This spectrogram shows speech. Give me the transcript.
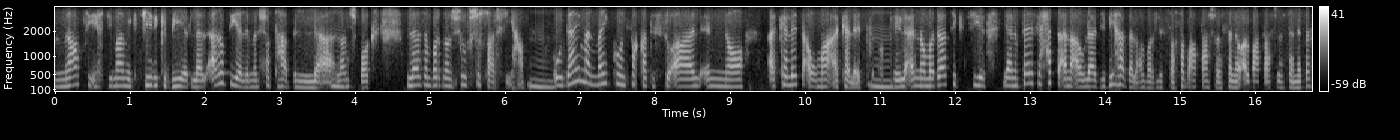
بنعطي اهتمام كثير كبير للأغذية اللي بنحطها بال lunch box لازم برضه نشوف شو صار فيها. ودائما ما يكون فقط السؤال إنه أكلت أو ما أكلت مم. okay؟ لأنه مرات كثير يعني بتعرفي حتى أنا أولادي بهذا العمر لسه 17 سنة و14 سنة بس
